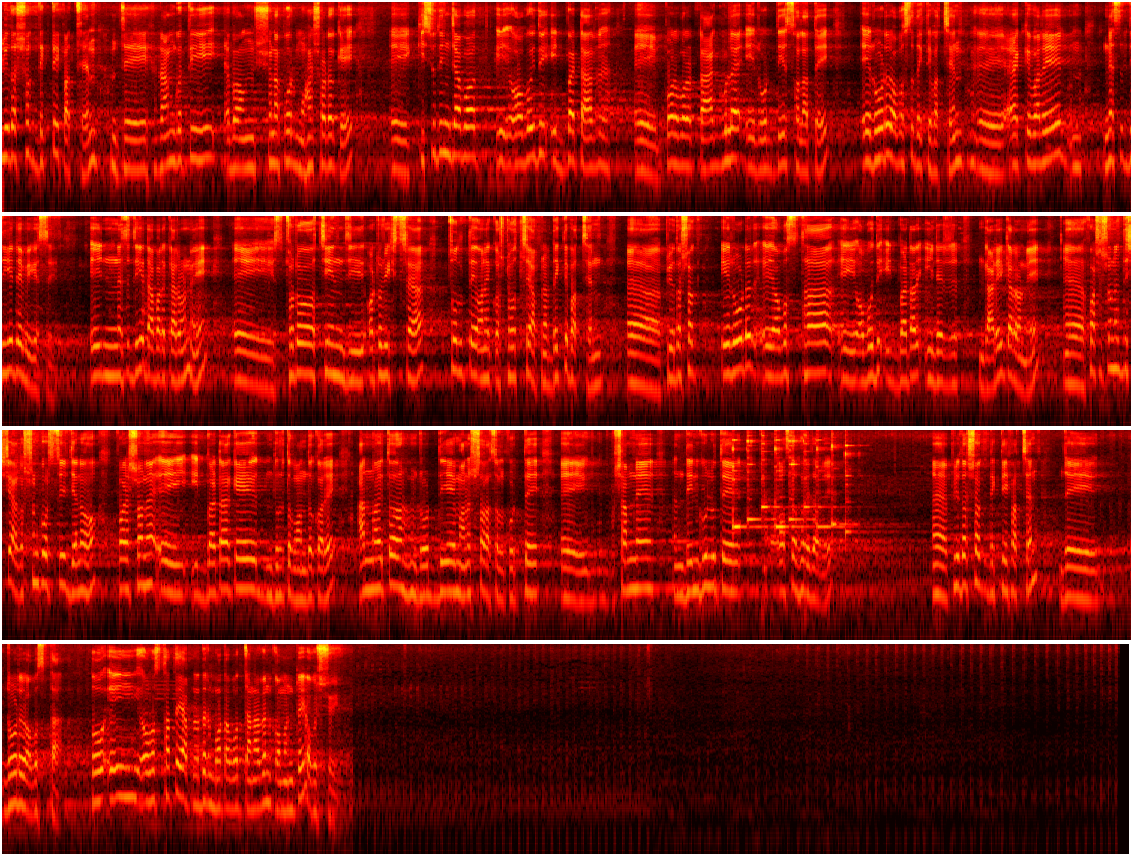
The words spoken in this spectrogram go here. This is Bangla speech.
প্রিয় দর্শক, দেখতেই পাচ্ছেন যে রামগতি এবং সোনাপুর মহাসড়কে কিছুদিন যাবৎ এই অবৈধ ইটবাটার বড় বড় ট্রাকগুলো এই রোড দিয়ে চলাতে, এই রোডের অবস্থা দেখতে পাচ্ছেন একেবারে নেচের দিকে ডেবে গেছে। এই নেচের দিকে ডাবার কারণে, এই ছোট চিনজি অটোরিকশা চলতে অনেক কষ্ট হচ্ছে, আপনারা দেখতে পাচ্ছেন। প্রিয় দর্শক, এই রোডের এই অবস্থা, এই অবৈধ ইটবাটার ইটের গাড়ির কারণে প্রশাসনের দৃষ্টি আকর্ষণ করছি যেন প্রশাসনে এই ইটবাটাকে দ্রুত বন্ধ করে। আর নয়তো রোড দিয়ে মানুষ চলাচল করতে এই সামনে দিনগুলোতে অসল হয়ে যাবে। প্রিয় দর্শক, দেখতেই পাচ্ছেন যে রোডের অবস্থা। তো এই অবস্থাতে আপনাদের মতামত জানাবেন কমেন্টে অবশ্যই।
